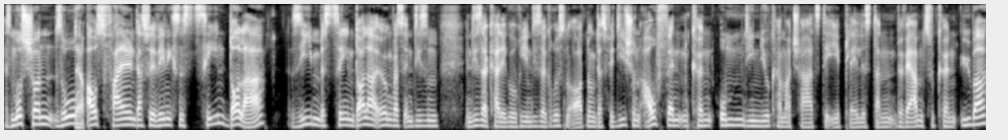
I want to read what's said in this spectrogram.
Es muss schon so ja. ausfallen, dass wir wenigstens 10 Dollar sieben bis zehn Dollar irgendwas in diesem in dieser Kategorie in dieser Größenordnung, dass wir die schon aufwenden können, um die Newcomercharts.de Playlist dann bewerben zu können über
